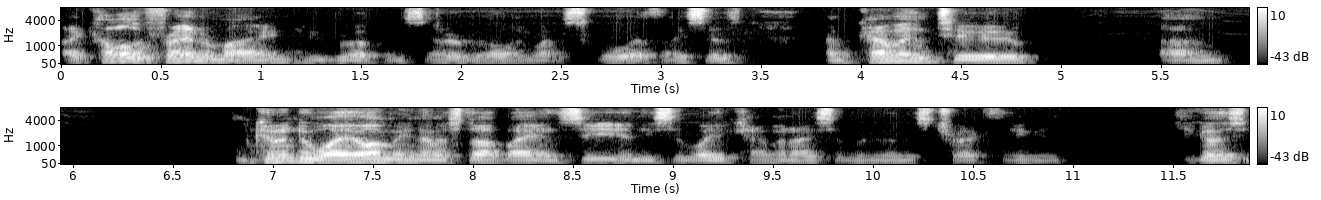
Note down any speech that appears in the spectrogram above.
I called a friend of mine who grew up in Centerville. I went to school with. I says, "I'm coming to, um, I'm coming to Wyoming. And I'm gonna stop by and see." you." And he said, Well, you coming?" I said, "We're doing this trek thing." And he goes,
